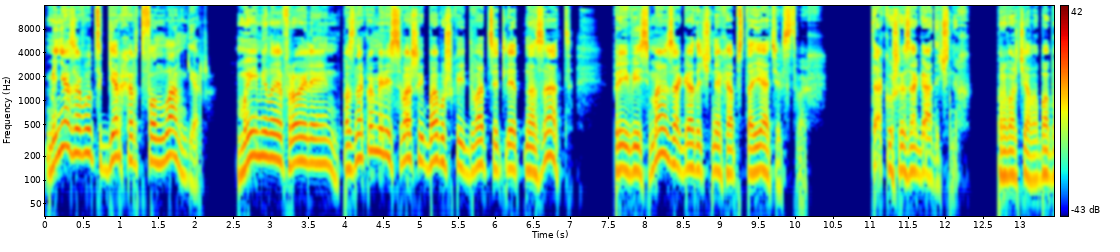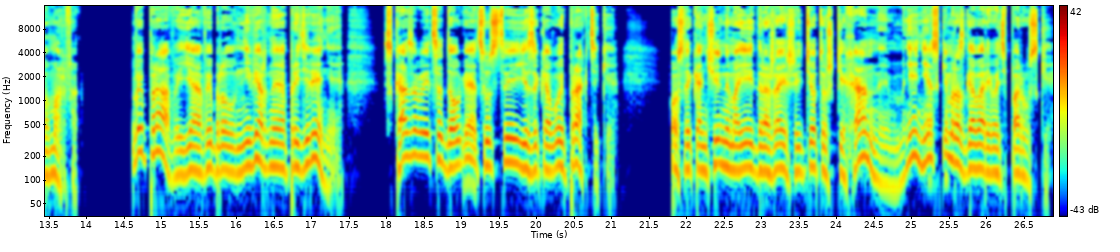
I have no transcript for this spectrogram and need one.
«Меня зовут Герхард фон Лангер. Мы, милая фройлен, познакомились с вашей бабушкой 20 лет назад при весьма загадочных обстоятельствах». «Так уж и загадочных», — проворчала баба Марфа. «Вы правы, я выбрал неверное определение. Сказывается долгое отсутствие языковой практики. После кончины моей дрожайшей тетушки Ханны мне не с кем разговаривать по-русски.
